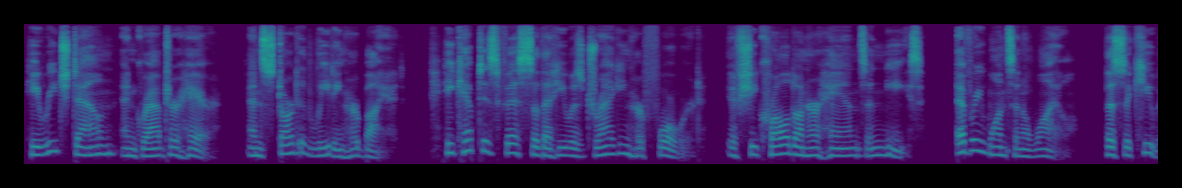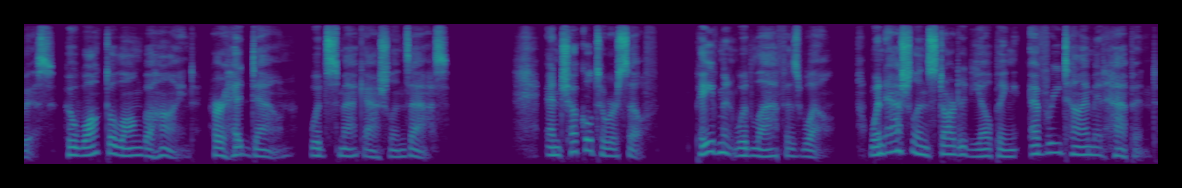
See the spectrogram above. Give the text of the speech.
He reached down and grabbed her hair and started leading her by it. He kept his fist so that he was dragging her forward if she crawled on her hands and knees. Every once in a while, the succubus, who walked along behind, her head down, would smack Ashlyn's ass and chuckle to herself. Pavement would laugh as well. When Ashlyn started yelping every time it happened,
